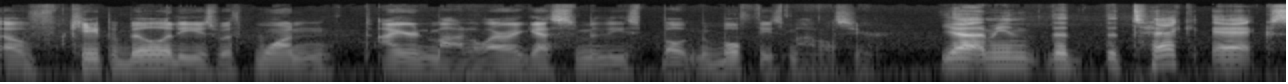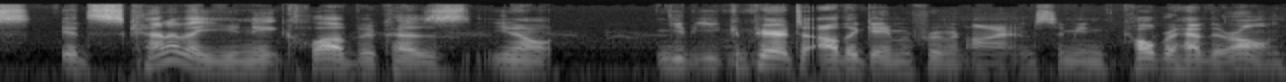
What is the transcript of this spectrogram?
of capabilities with one iron model, or I guess some of these both both these models here. Yeah, I mean the the Tec X, it's kind of a unique club because you know, you, you compare it to other game improvement irons. I mean, Cobra have their own.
